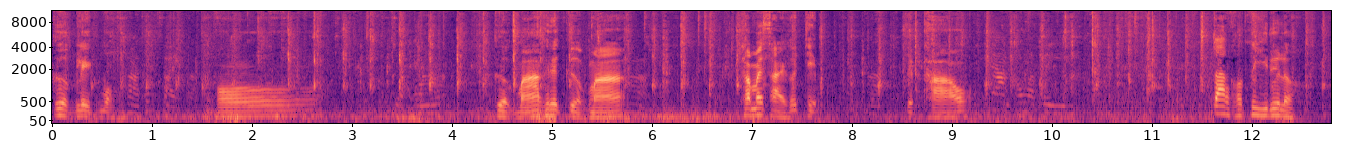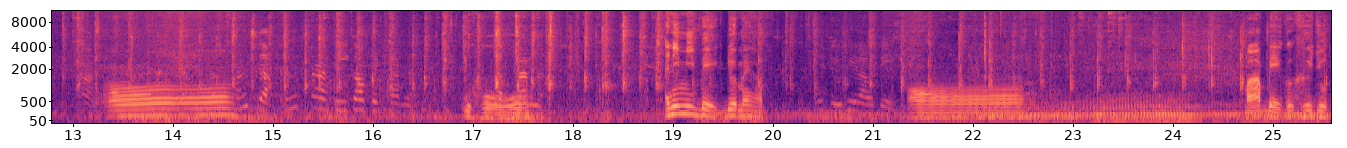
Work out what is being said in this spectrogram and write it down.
เกือกเหล็กบอกค่ะต้องใส่ค่ะอ๋อเกือกม้าเกือกม้าเขาเรียกเกือกม้าค่ะถ้าไม่ใส่ก็เจ็บค่ะเจ็บเท้า จ้างเขามาตีจ้างเขาตีด้วยเหรอค่ะอ๋อ ทั้งเกือกทั้งค่าตีก็เป็นพันอะโอ้โห เกือบพันอะอันนี้มีเบรกด้วยไหมครับ ก็อยู่ที่เราเด็กอ๋อ ม้าเบรกก็คือหยุด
